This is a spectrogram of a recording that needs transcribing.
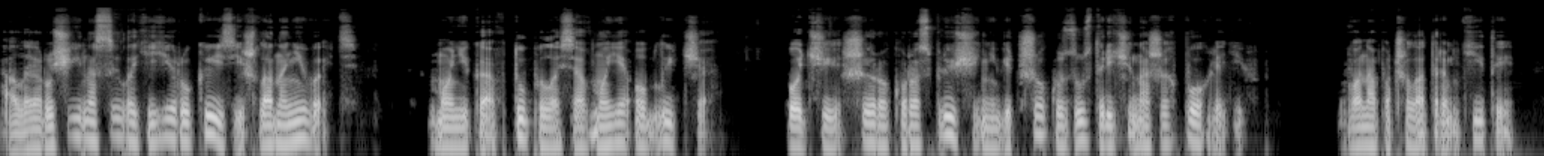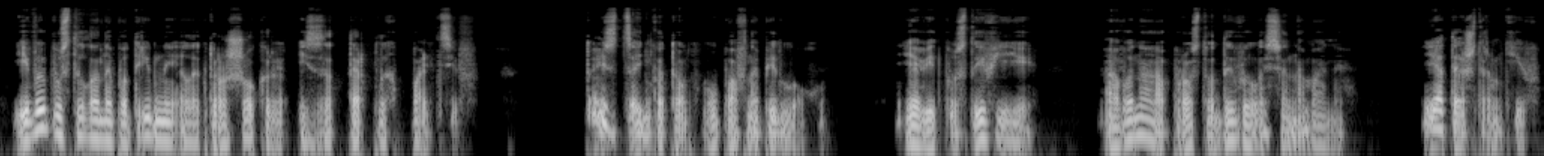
але рушійна сила її руки зійшла на нівець. Моніка втупилася в моє обличчя, очі широко розплющені від шоку зустрічі наших поглядів. Вона почала тремтіти і випустила непотрібний електрошокер із затерплих пальців. Той з дзенькотом упав на підлогу. Я відпустив її, а вона просто дивилася на мене. Я теж тремтів.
